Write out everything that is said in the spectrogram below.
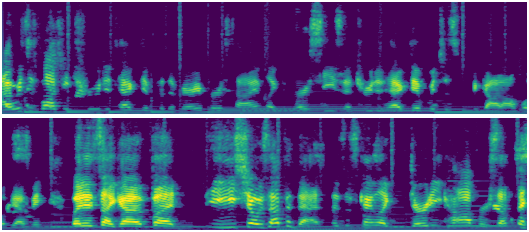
I was just watching True Detective for the very first time, like the first season of True Detective, which is god awful ask me. But it's like, uh, but he shows up in that as this kind of like dirty cop or something.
